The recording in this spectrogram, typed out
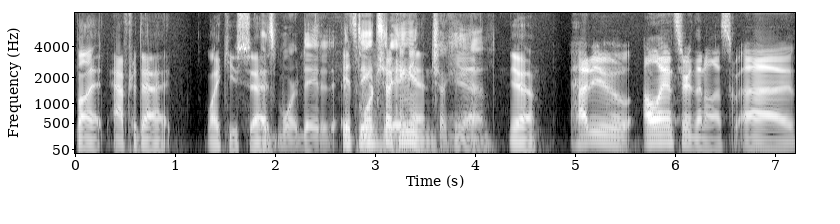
But after that, like you said, It's more day to day. it's more checking in. Checking Yeah. in. yeah. How do you? I'll answer and then I'll ask. Uh,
